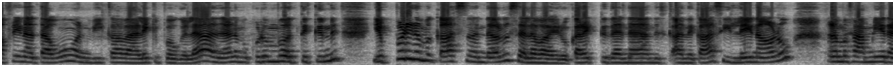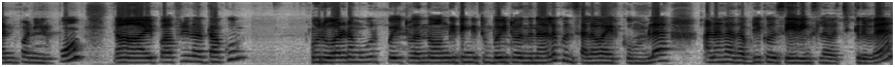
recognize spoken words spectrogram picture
ஆஃப்ரின் அத்தாவும் ஒன் வீக்காக வேலைக்கு போகலை. அதனால் நம்ம குடும்பத்துக்குன்னு எப்படி நம்ம காசு வந்தாலும் செலவாயிரும். கரெக்டு தானே? அந்த அந்த காசு இல்லைனாலும் நம்ம ஃபேமிலியை ரன் பண்ணியிருப்போம். இப்போ அஃப்ரின் அத்தாக்கும் ஒரு வாரம் நாங்கள் ஊருக்கு போயிட்டு வந்தோம் அங்கிட்டும் இங்கிட்டும் போயிட்டு வந்தனால கொஞ்சம் செலவாயிருக்கும்ல. அதனால் அதை அப்படியே கொஞ்சம் சேவிங்ஸில் வச்சுக்கிருவேன்.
